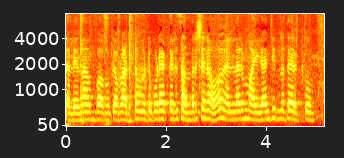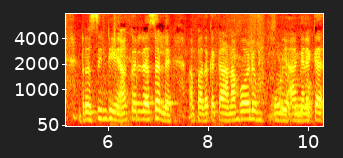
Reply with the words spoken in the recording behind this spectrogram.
തലേന്നാകുമ്പോ നമുക്ക് നമ്മളെ അടുത്ത വീട്ടിൽ കൂടെ ഒക്കെ ഒരു സന്ദർശനോ എല്ലാരും മൈലാഞ്ചിരുന്ന തിരക്കും ഡ്രസ്സിന്റെയും ഒക്കെ ഒരു രസമല്ലേ? അപ്പൊ അതൊക്കെ കാണാൻ പോലും അങ്ങനെയൊക്കെ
